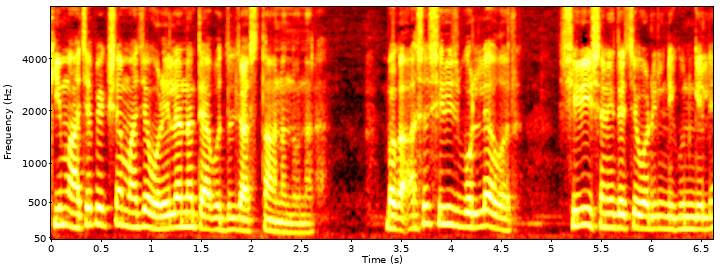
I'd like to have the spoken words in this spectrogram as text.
की माझ्यापेक्षा माझ्या वडिलांना त्याबद्दल जास्त आनंद होणार बघा असं शिरीष बोलल्यावर शिरीष आणि त्याचे वडील निघून गेले.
